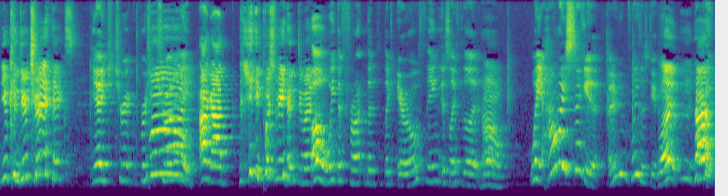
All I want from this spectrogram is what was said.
you can do tricks. Yeah, trick first Boom! try. Oh God, he pushed me into it. Oh wait, the front, the like arrow thing is like the. um, Oh. Wait, how am I second? I didn't even play this game. What? Huh?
